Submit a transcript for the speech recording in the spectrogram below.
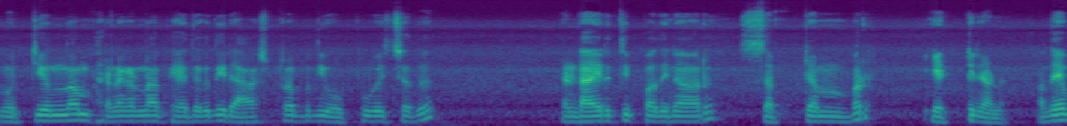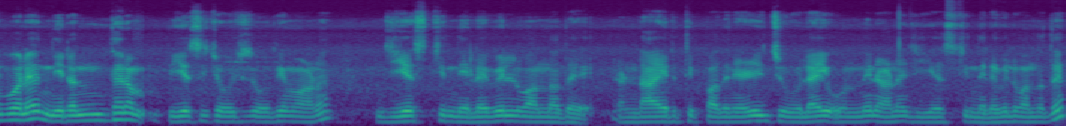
നൂറ്റിയൊന്നാം ഭരണഘടനാ ഭേദഗതി രാഷ്ട്രപതി ഒപ്പുവെച്ചത് രണ്ടായിരത്തി പതിനാറ് സെപ്റ്റംബർ എട്ടിനാണ്. അതേപോലെ നിരന്തരം പി എസ് സി ചോദിച്ച ചോദ്യമാണ് ജി എസ് ടി നിലവിൽ വന്നത്? രണ്ടായിരത്തി പതിനേഴ് ജൂലൈ ഒന്നിനാണ് ജി എസ് ടി നിലവിൽ വന്നത്.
